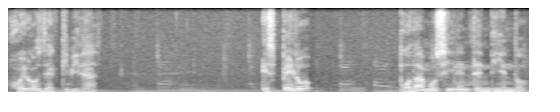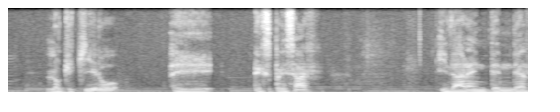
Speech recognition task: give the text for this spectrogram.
juegos de actividad. Espero podamos ir entendiendo lo que quiero eh, expresar y dar a entender.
